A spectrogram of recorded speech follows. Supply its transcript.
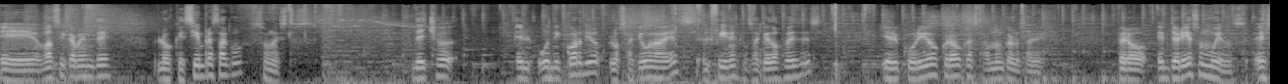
Eh, básicamente, lo que siempre saco son estos. De hecho, el Unicornio lo saqué una vez, el Phoenix lo saqué dos veces. Y el Curio creo que hasta nunca lo saqué. Pero en teoría son buenos, es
